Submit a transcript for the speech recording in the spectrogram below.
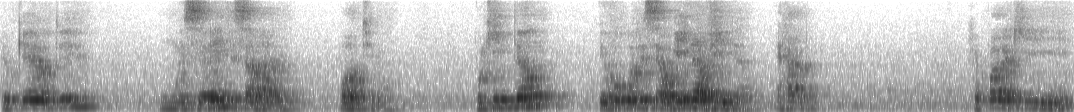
Eu quero ter um excelente salário. Ótimo. Porque então eu vou ser alguém na vida. Errado. Repara que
